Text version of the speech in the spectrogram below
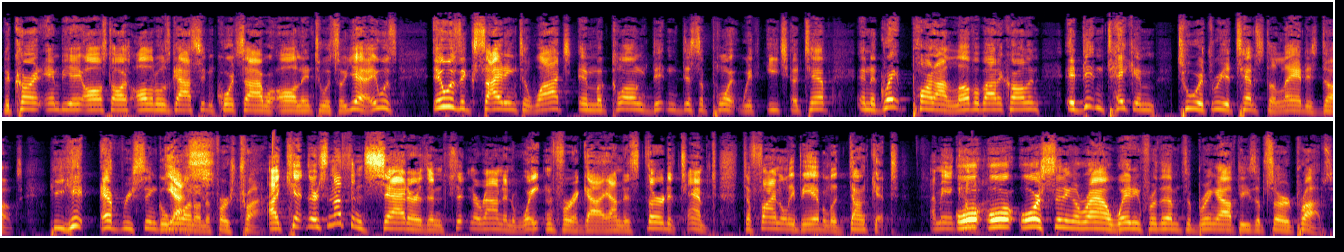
the current NBA All Stars, all of those guys sitting courtside were all into it. So yeah, it was it was exciting to watch, and McClung didn't disappoint with each attempt. And the great part I love about it, Carlin, it didn't take him two or three attempts to land his dunks. He hit every single Yes. one on the first try. I can't. There's nothing sadder than sitting around and waiting for a guy on his third attempt to finally be able to dunk it. I mean, or, on. or or sitting around waiting for them to bring out these absurd props.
